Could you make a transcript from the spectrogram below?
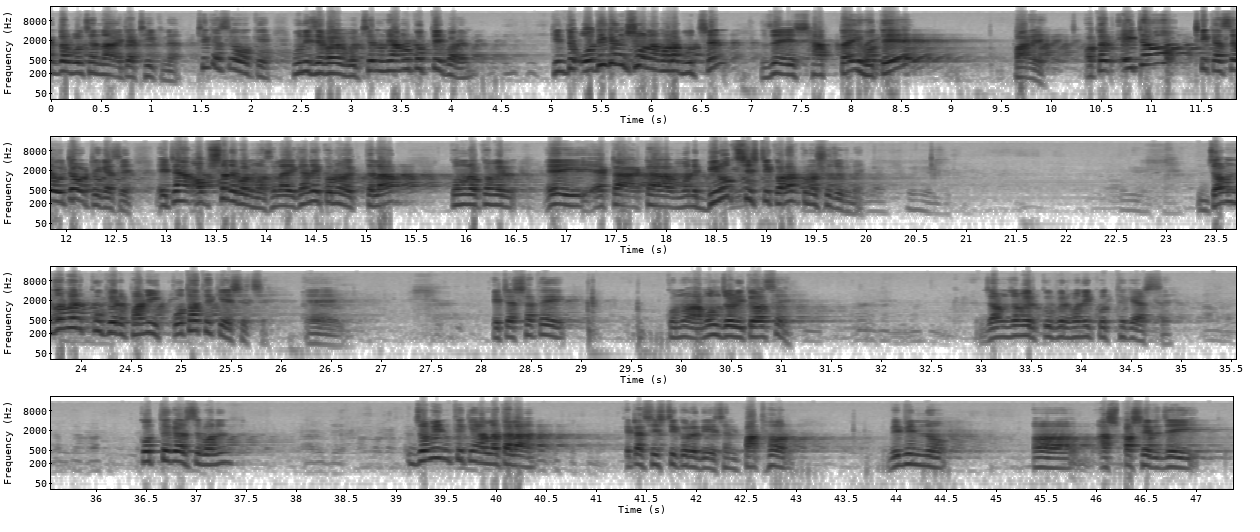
একদল বলছেন, না, এটা ঠিক না। ঠিক আছে, ওকে। উনি যেভাবে বলছেন উনি আমল করতেই পারেন। কিন্তু অধিকাংশ আমরা বুঝছেন যে সাতটাই হতে পারে। অতএব এইটাও ঠিক আছে, ওইটাও ঠিক আছে। এটা অপশনেবল মশলা, এখানে কোনো একতলাপ কোন রকমের এই একটা একটা মানে বিরোধ সৃষ্টি করার কোনো সুযোগ নেই। জমজমের কূপের পানি কোথা থেকে এসেছে? এই, এটার সাথে কোনো আমল জড়িত আছে? জমজমের কূপের পানি থেকে আসছে? থেকে আসছে বলেন? জমিন থেকে আল্লাহ তালা এটা সৃষ্টি করে দিয়েছেন। পাথর, বিভিন্ন আশপাশের যেই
